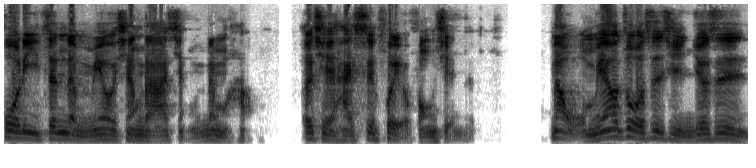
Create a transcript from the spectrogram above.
获利真的没有像大家想的那么好，而且还是会有风险的。那我们要做的事情就是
